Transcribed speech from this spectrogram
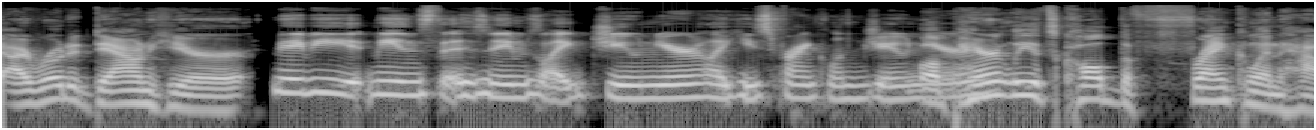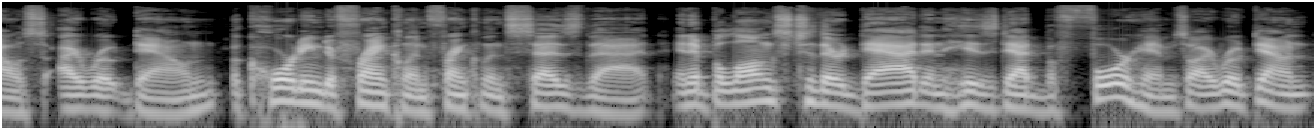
i- I wrote it down here. Maybe it means that his name's like Junior, like he's Franklin Junior. Well, apparently it's called the Franklin House. I wrote down according to Franklin. Franklin says that, and it belongs to their dad and his dad before him. So I wrote down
